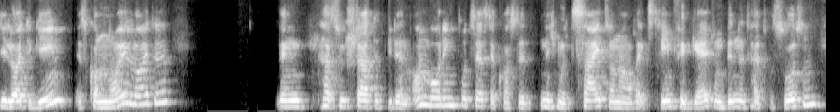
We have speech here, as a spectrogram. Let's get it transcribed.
die Leute gehen, es kommen neue Leute, dann hast du gestartet wieder einen Onboarding-Prozess, der kostet nicht nur Zeit, sondern auch extrem viel Geld und bindet halt Ressourcen.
